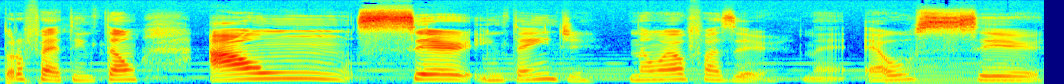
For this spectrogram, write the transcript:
profeta. Então, há um ser, entende? Não é o fazer, né? É o ser.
